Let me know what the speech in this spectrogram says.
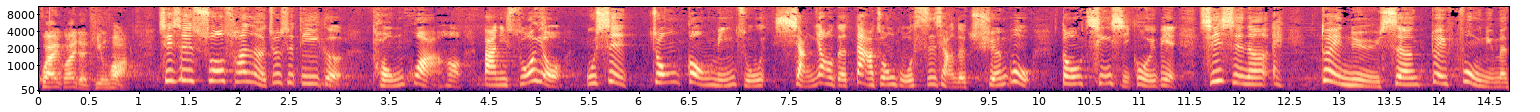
乖乖的听话。其实说穿了，就是第一个童话哈，把你所有不是。中共民族想要的大中国思想的全部都清洗过一遍。其实呢，哎，对女生、对妇女们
